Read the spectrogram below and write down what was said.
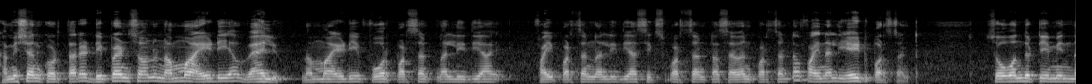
ಕಮಿಷನ್ ಕೊಡ್ತಾರೆ. ಡಿಪೆಂಡ್ಸ್ ಆನ್ ನಮ್ಮ ಐಡಿಯಾ ವ್ಯಾಲ್ಯೂ. ನಮ್ಮ ಐ ಡಿ ಫೋರ್ ಪರ್ಸೆಂಟ್ನಲ್ಲಿದೆಯಾ ಫೈವ್ ಪರ್ಸೆಂಟ್ನಲ್ಲಿದೆಯಾ six percent, seven percent, finally eight percent. So, ಒಂದು ಟೀಮಿಂದ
